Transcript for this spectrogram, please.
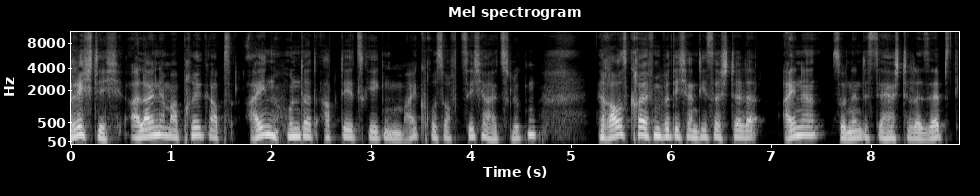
Richtig, allein im April gab es 100 Updates gegen Microsoft Sicherheitslücken. Herausgreifen würde ich an dieser Stelle eine, so nennt es der Hersteller selbst,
